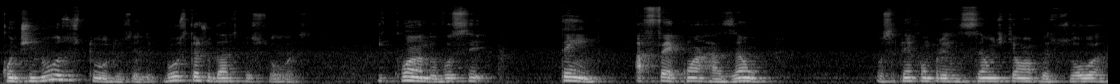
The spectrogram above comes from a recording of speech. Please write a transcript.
continua os estudos, ele busca ajudar as pessoas. E quando você tem a fé com a razão, você tem a compreensão de que é uma pessoa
